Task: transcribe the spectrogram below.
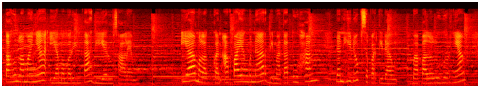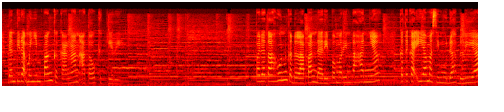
tahun lamanya ia memerintah di Yerusalem. Ia melakukan apa yang benar di mata Tuhan dan hidup seperti Daud, bapa leluhurnya, dan tidak menyimpang ke kanan atau ke kiri. Pada tahun ke-8 dari pemerintahannya, ketika ia masih mudah belia,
